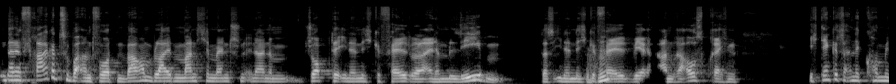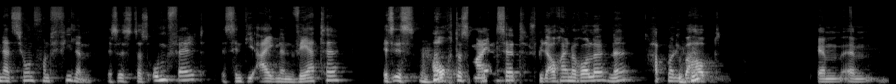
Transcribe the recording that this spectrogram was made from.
um deine Frage zu beantworten, warum bleiben manche Menschen in einem Job, der ihnen nicht gefällt oder in einem Leben, das ihnen nicht mhm. gefällt, während andere ausbrechen? Ich denke, es ist eine Kombination von vielem. Es ist das Umfeld, es sind die eigenen Werte, es ist mhm. auch das Mindset, spielt auch eine Rolle. Ne? Hat man mhm. überhaupt, ähm, ähm,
